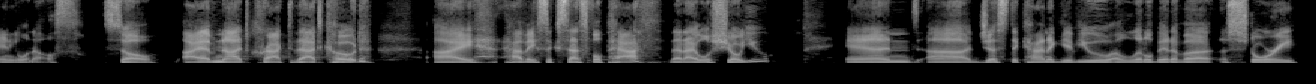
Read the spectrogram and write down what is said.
anyone else. So I have not cracked that code. I have a successful path that I will show you. And uh, just to kind of give you a little bit of a, a story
